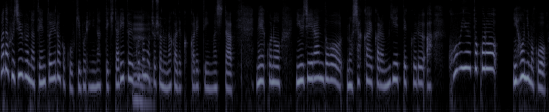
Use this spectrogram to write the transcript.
まだ不十分な点というのがこう浮き彫りになってきたりということも著書の中で書かれていました。うん、ね、このニュージーランドの社会から見えてくるあこういうところ日本にもこう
